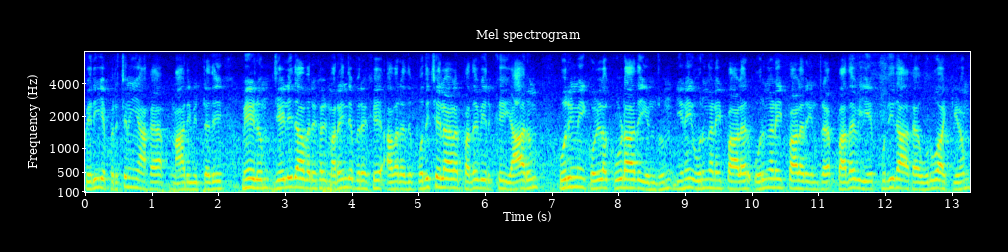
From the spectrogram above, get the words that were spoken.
பெரிய பிரச்சனையாக மாறிவிட்டது. மேலும் ஜெயலலிதா அவர்கள் மறைந்த பிறகு அவரது பொதுச் செயலாளர் பதவிற்கு யாரும் உரிமை கொள்ளக்கூடாது என்றும் இணை ஒருங்கிணைப்பாளர் ஒருங்கிணைப்பாளர் என்ற பதவியை புதிதாக உருவாக்கினோம்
